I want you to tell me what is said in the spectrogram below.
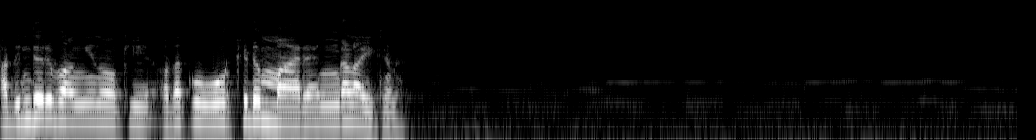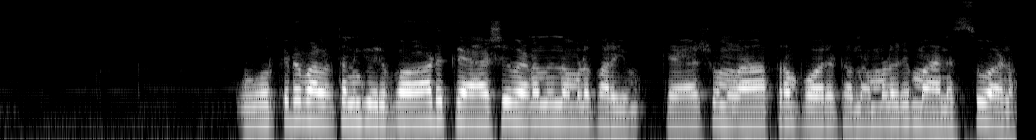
അതിന്റെ ഒരു ഭംഗി നോക്കി. അതൊക്കെ ഓർക്കിഡ് മരങ്ങളയക്കണേ. ഓർക്കിഡ് വളർത്തണമെങ്കിൽ ഒരുപാട് ക്യാഷ് വേണമെന്ന് നമ്മൾ പറയും. ക്യാഷ് മാത്രം പോരട്ടോ നമ്മളൊരു മനസ്സ് വേണം.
